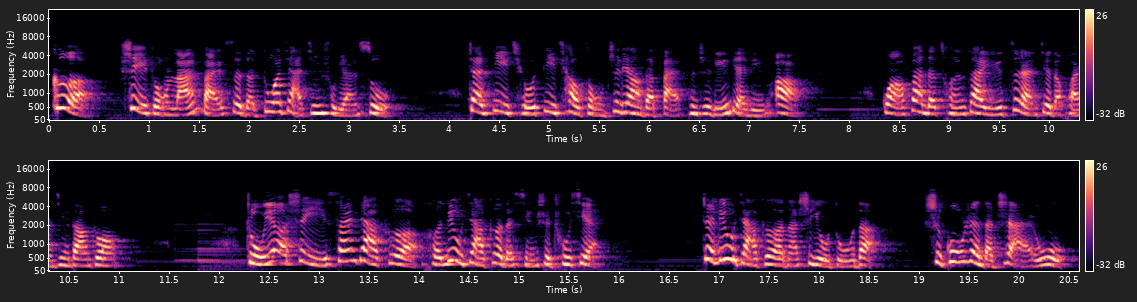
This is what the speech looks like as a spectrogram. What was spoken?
铬是一种蓝白色的多价金属元素，占地球地壳总质量的百分之零点零二，广泛的存在于自然界的环境当中，主要是以三价铬和六价铬的形式出现。这六价铬呢是有毒的，是公认的致癌物。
